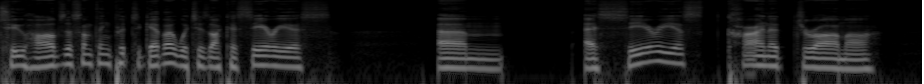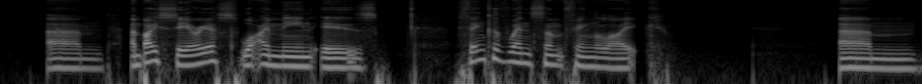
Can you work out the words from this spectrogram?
two halves of something put together, which is like a serious, um, a serious kind of drama um, and by serious, what I mean is think of when something like um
